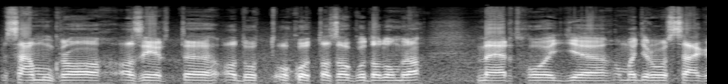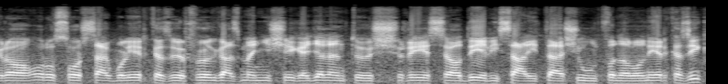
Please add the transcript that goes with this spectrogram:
számunkra azért adott okot az aggodalomra, mert hogy a Magyarországra Oroszországból érkező földgáz mennyiség egy jelentős része a déli szállítási útvonalon érkezik,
